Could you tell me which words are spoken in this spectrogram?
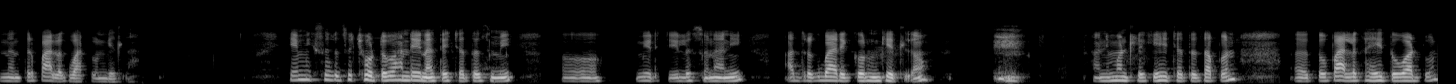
नंतर पालक वाटून घेतला. हे मिक्सरचं छोटं भांडं आहे ना त्याच्यातच मी मिरची लसूण आणि अद्रक बारीक करून घेतलं. आणि म्हटलं की ह्याच्यातच आपण तो पालक आहे तो वाटून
